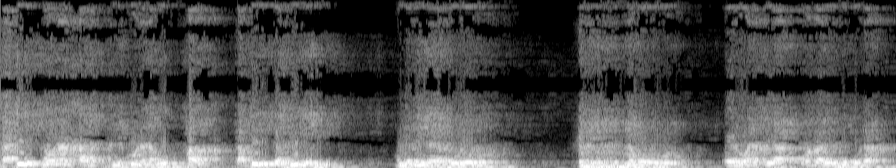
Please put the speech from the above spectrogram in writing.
تعطيل الكون عن خالق أن يكون له خالق. تعطيل الدهرية الذين يقولون نموت ونحيا وما يهلكنا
